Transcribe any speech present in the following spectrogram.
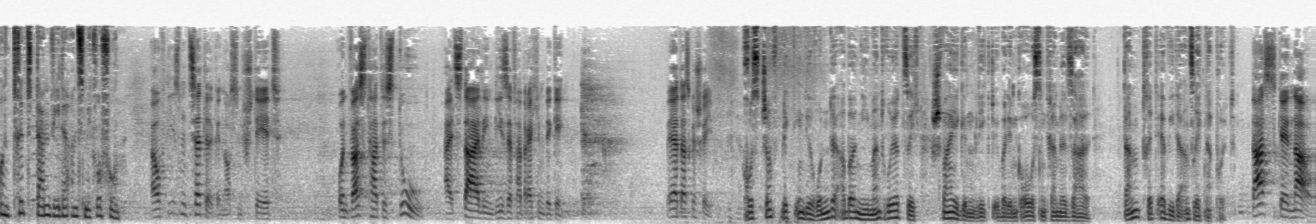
und tritt dann wieder ans Mikrofon. Auf diesem Zettel, Genossen, steht, und was tatest du, als Stalin diese Verbrechen beging? Wer hat das geschrieben? Khrushchev blickt in die Runde, aber niemand rührt sich. Schweigen liegt über dem großen Kremlsaal. Dann tritt er wieder ans Rednerpult. Das genau.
